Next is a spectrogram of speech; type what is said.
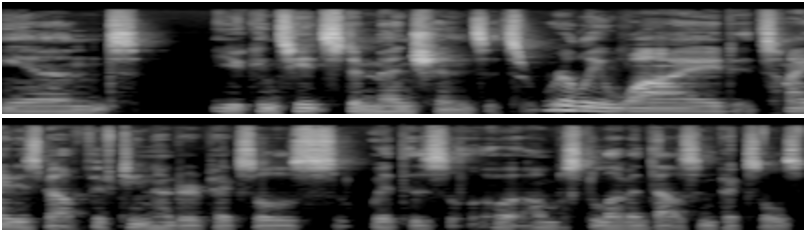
And you can see its dimensions. It's really wide. Its height is about 1500 pixels. Width is uh, almost 11,000 pixels.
